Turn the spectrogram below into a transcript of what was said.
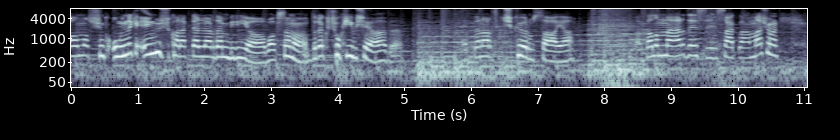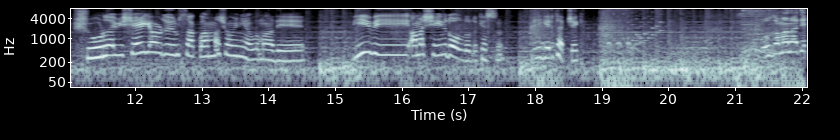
almaz çünkü oyundaki en güçlü karakterlerden biri ya. Baksana Draco çok iyi bir şey abi. Evet ben artık çıkıyorum sahaya. Bakalım neredesin? Saklanmaç oyn... Şurada bir şey gördüm. Saklanmaç oynayalım hadi. Bibi ama şeyini doldurdu kesin. Beni geri tepecek. O zaman hadi.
